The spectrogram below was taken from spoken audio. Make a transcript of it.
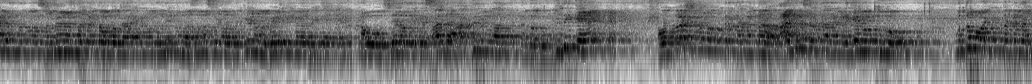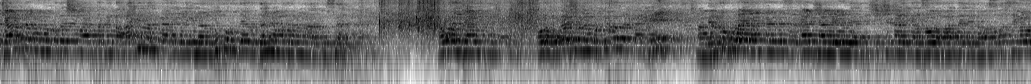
ಇರತಕ್ಕಂಥ ಒಂದು ಕಾರ್ಯಕ್ರಮದಲ್ಲಿ ನಮ್ಮ ಸಮಸ್ಯೆಗಳ ಬಗ್ಗೆ, ನಮ್ಮ ಬೇಡಿಕೆಗಳ ಬಗ್ಗೆ ನಾವು ಸೇರೋದಕ್ಕೆ ಸಾಧ್ಯ ಆಗ್ತಿರಲಿಲ್ಲ ಅಂತಕ್ಕಂಥದ್ದು ಇದಕ್ಕೆ ಅವಕಾಶವನ್ನು ಕೊಟ್ಟಿರ್ತಕ್ಕಂಥ ರಾಜ್ಯ ಸರ್ಕಾರಗಳಿಗೆ ಮತ್ತು ಉತ್ತಮವಾಗಿರ್ತಕ್ಕಂಥ ಜಾಲತಾಣವನ್ನು ಪ್ರದರ್ಶನ ಮಾಡ್ತಕ್ಕಂಥ ರಾಜ್ಯ ಸರ್ಕಾರಗಳಿಗೆ ನಾನು ತುಂಬ ಹೃದಯದ ಧನ್ಯವಾದಗಳನ್ನು ಅರ್ಪಿಸ್ತೇನೆ ಅವರ ಜಾಣ ಅವರ ಅವಕಾಶವನ್ನು ಕೊಟ್ಟಿರೋದಕ್ಕಾಗಿ ನಾವೆಲ್ಲರೂ ಕೂಡ ಏನಂತ ಹೇಳಿದ್ರೆ ಸರ್ಕಾರಿ ಶಾಲೆಗಳಲ್ಲಿ ಅತಿ ಶಿಕ್ಷಕರ ಕೆಲಸವನ್ನು ಮಾಡ್ತಾ ಇದ್ದೀವಿ. ನಮ್ಮ ಸಮಸ್ಯೆಗಳು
